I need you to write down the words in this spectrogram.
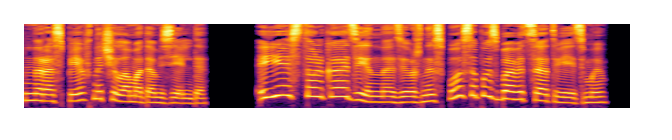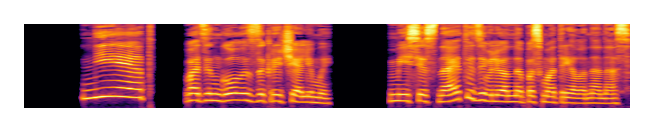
нараспев начала мадам Зельда. «Есть только один надежный способ избавиться от ведьмы». «Нет!» — в один голос закричали мы. Миссис Найт удивленно посмотрела на нас.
